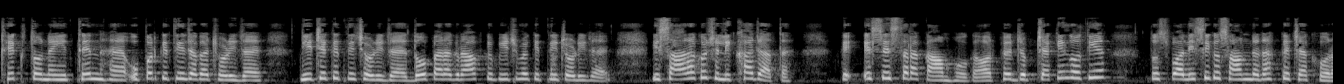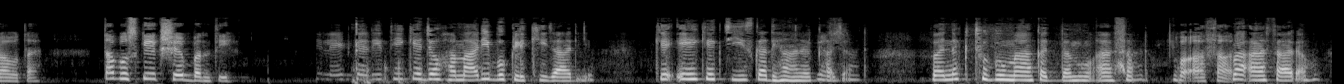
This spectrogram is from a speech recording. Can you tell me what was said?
تھک تو نہیں تھن ہے اوپر کتنی جگہ چھوڑی جائے نیچے کتنی چھوڑی جائے دو پیراگراف کے بیچ میں کتنی چھوڑی جائے۔ یہ سارا کچھ لکھا جاتا ہے کہ اس اس طرح کام ہوگا۔ اور پھر جب چیکنگ ہوتی ہے تو اس پالیسی کو سامنے رکھ کے چیک ہو رہا ہوتا ہے۔ تب اس کی ایک شیپ بنتی ہے۔ ریلیٹ کر رہی تھی کہ جو ہماری بک لکھی جا رہی ہے کہ ایک ایک چیز کا دھیان رکھا. جا رہا وَنَكْتُبُ مَا قَدَّمُوا آثَارَ وہ آسان آثار تو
